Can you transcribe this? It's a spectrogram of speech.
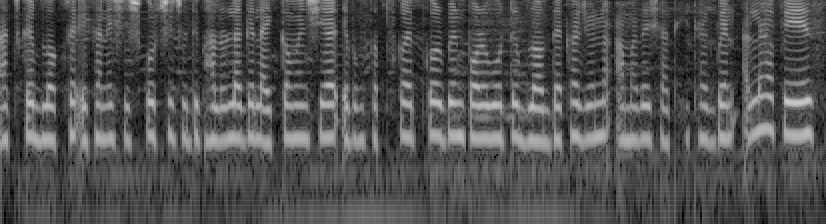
আজকের ব্লগটা এখানে শেষ করছি। যদি ভালো লাগে লাইক কমেন্ট শেয়ার এবং সাবস্ক্রাইব করবেন। পরবর্তী ব্লগ দেখার জন্য আমাদের সাথেই থাকবেন। আল্লাহ হাফেজ।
